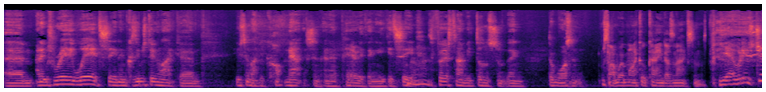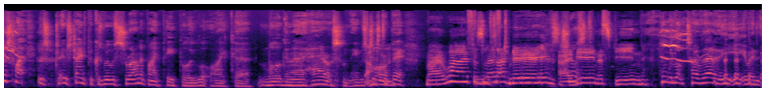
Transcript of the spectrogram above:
um, and it was really weird seeing him because he was doing like um, he was doing like a Cockney accent and a period thing. You could see it's the first time he'd done something that wasn't. It's like when Michael Caine does an accent. Yeah, but it was just like it was. It was strange because we were surrounded by people who looked like uh, mulligan in her hair or something. It was just Oh, a bit. My wife has left me. it was I'm just- in a spin. We looked over there and he, he went.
